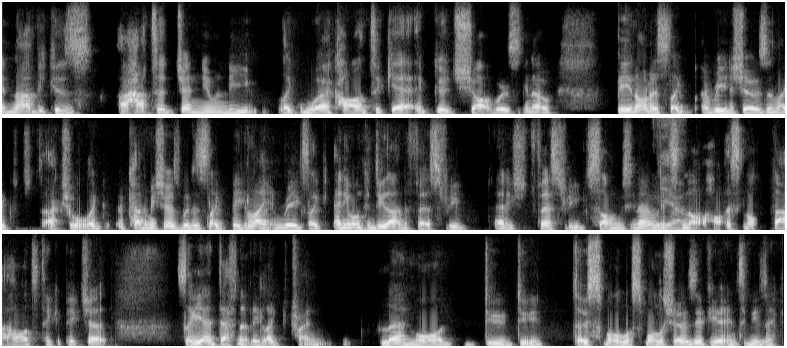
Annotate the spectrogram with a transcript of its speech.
in that because I had to genuinely like work hard to get a good shot. Whereas you know being honest, like arena shows and like actual like academy shows where there's like big lighting rigs, like anyone can do that in the first three any first three songs. You know, it's yeah. not hot, it's not that hard to take a picture. So yeah, definitely like try and learn more. Do do those smaller smaller shows if you're into music.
